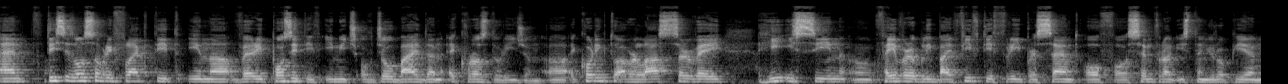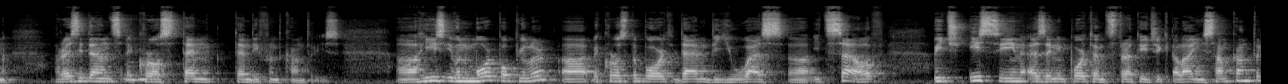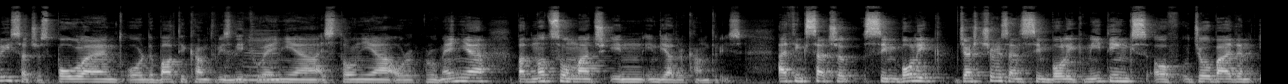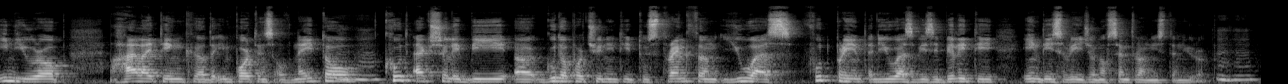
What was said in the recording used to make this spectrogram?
And this is also reflected in a very positive image of Joe Biden across the region. Uh, according to our last survey, he is seen uh, favorably by 53% of uh, Central and Eastern European residents mm-hmm. across 10, 10 different countries. Uh, he is even more popular uh, across the board than the US uh, itself, which is seen as an important strategic ally in some countries, such as Poland or the Baltic countries, mm-hmm. Lithuania, Estonia, or Romania, but not so much in, in the other countries. I think such a symbolic gestures and symbolic meetings of Joe Biden in Europe highlighting uh, the importance of NATO mm-hmm. could actually be a good opportunity to strengthen US footprint and US visibility in this region of Central and Eastern Europe. Mm-hmm.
